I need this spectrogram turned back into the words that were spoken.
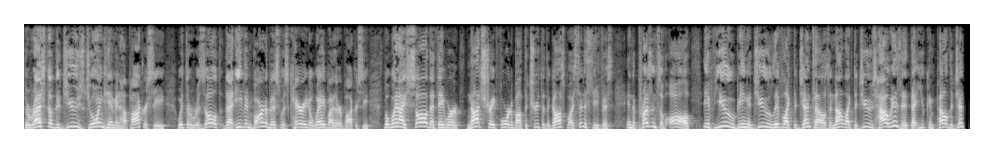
The rest of the Jews joined him in hypocrisy, with the result that even Barnabas was carried away by their hypocrisy. But when I saw that they were not straightforward about the truth of the gospel, I said to Cephas, in the presence of all, if you, being a Jew, live like the Gentiles and not like the Jews, how is it that you compel the Gentiles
